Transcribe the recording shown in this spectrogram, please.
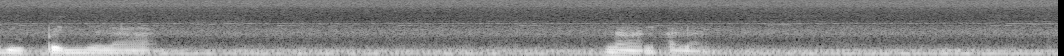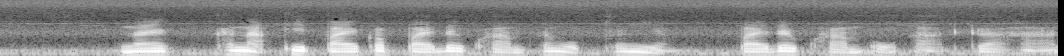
อยู่เป็นเวลา นานอะไร ในขณะที่ไปก็ไปด้วยความสงบเสงี่ยม ไปด้วยความองอาจกระหาร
